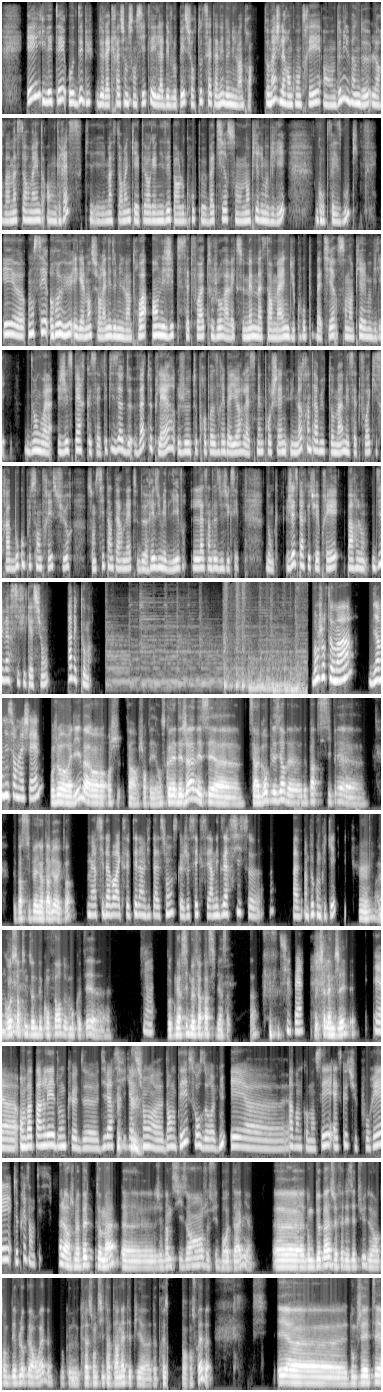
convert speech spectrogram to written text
Et il était au début de la création de son site et il l'a développé sur toute cette année 2023. Thomas, je l'ai rencontré en 2022 lors d'un mastermind en Grèce, qui mastermind qui a été organisé par le groupe Bâtir son empire immobilier, groupe Facebook. Et euh, on s'est revu également sur l'année 2023 en Égypte, cette fois toujours avec ce même mastermind du groupe Bâtir son empire immobilier. Donc voilà, j'espère que cet épisode va te plaire. Je te proposerai d'ailleurs la semaine prochaine une autre interview de Thomas, mais cette fois qui sera beaucoup plus centrée sur son site internet de résumé de livres, La synthèse du succès. Donc j'espère que tu es prêt. Parlons diversification avec Thomas. Bonjour Thomas, bienvenue sur ma chaîne. Bonjour Aurélie, bah, enfin enchanté, on se connaît déjà, mais c'est euh, un grand plaisir de, participer euh, de participer à une interview avec toi. Merci d'avoir accepté l'invitation, parce que je sais que c'est un exercice euh, un peu compliqué. Mmh, grosse euh, sortie de zone de confort de mon côté. Euh. Donc merci de me faire participer à ça. Super. me challenger. Et on va parler donc de diversification dans tes sources de revenus. Et avant de commencer, est-ce que tu pourrais te présenter? Alors, je m'appelle Thomas, j'ai 26 ans, je suis de Bretagne. Euh, donc de base, j'ai fait des études en tant que développeur web, donc euh, mmh. création de site internet et puis euh, de présence web. Et donc j'ai été,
